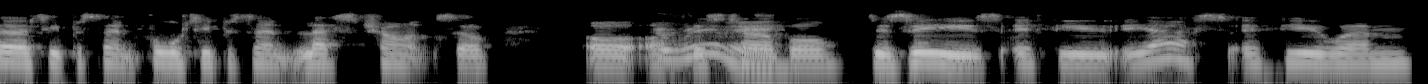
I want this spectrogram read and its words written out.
30%, 40% less chance of, of, oh, really? this terrible disease if you, yes, if you, um,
